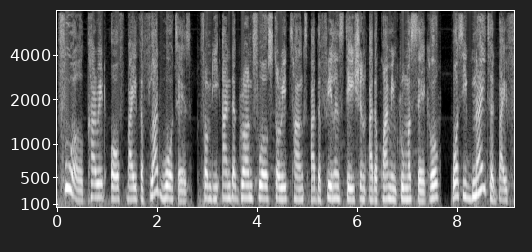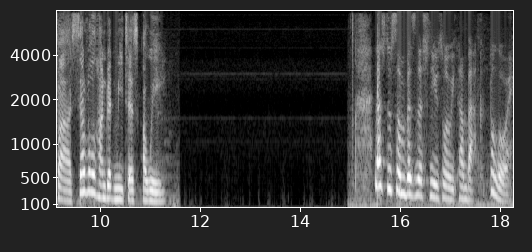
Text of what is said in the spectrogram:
fuel carried off by the floodwaters from the underground fuel storage tanks at the filling station at the Kwame Nkrumah Circle was ignited by fire several hundred meters away. Let's do some business news when we come back. Don't go away.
